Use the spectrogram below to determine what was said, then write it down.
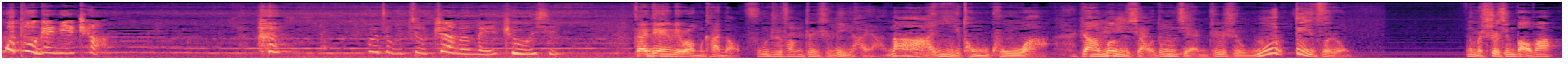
我不跟你吵，哼 我怎么就这么没出息？在电影里边，我们看到福芝芳真是厉害呀，那一通哭啊，让孟小冬简直是无地自容。那么事情爆发，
